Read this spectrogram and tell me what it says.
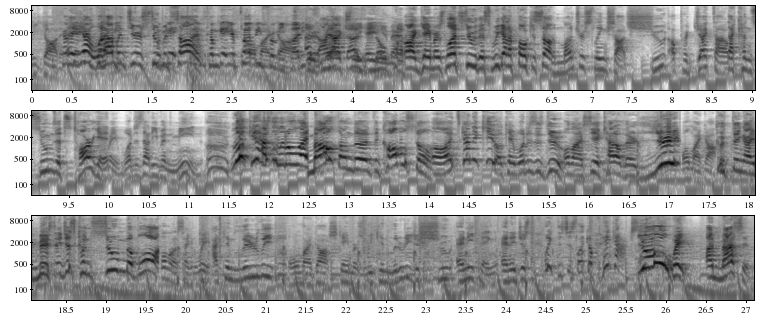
we got it. Come hey, yeah, what puppy. happened to your Come stupid get- size? Come, come get your puppy Oh my from me, buddy. Dude, I actually hate no you, man. puppy. All right, gamers, let's do this. We gotta focus up. The Muncher slingshot shoot a projectile that consumes its target. Wait, what does that even mean? Look, it has a little like mouth on the the cobblestone. Oh, it's kind of cute. Okay, what does this do? Hold on, I see a cat over there. Yeet! Oh my god. Good thing I missed. It just consumed the block. Hold on a second. Wait, I can literally. Oh my gosh, gamers, we can literally just shoot anything, and it just. Wait, this is like a pickaxe. Yo, wait, I'm massive.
